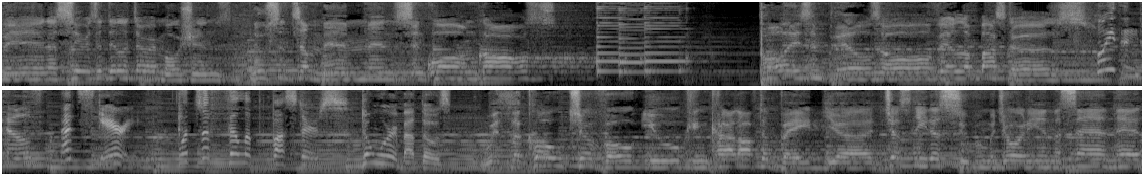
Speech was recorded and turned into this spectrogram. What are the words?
in a series of dilatory motions, nuisance amendments, and quorum calls. Poison pills or filibusters. Poison pills? That's scary. What's a Philip Busters? Don't worry about those. With a cloture vote, you can cut off debate. You just need a supermajority in the Senate.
